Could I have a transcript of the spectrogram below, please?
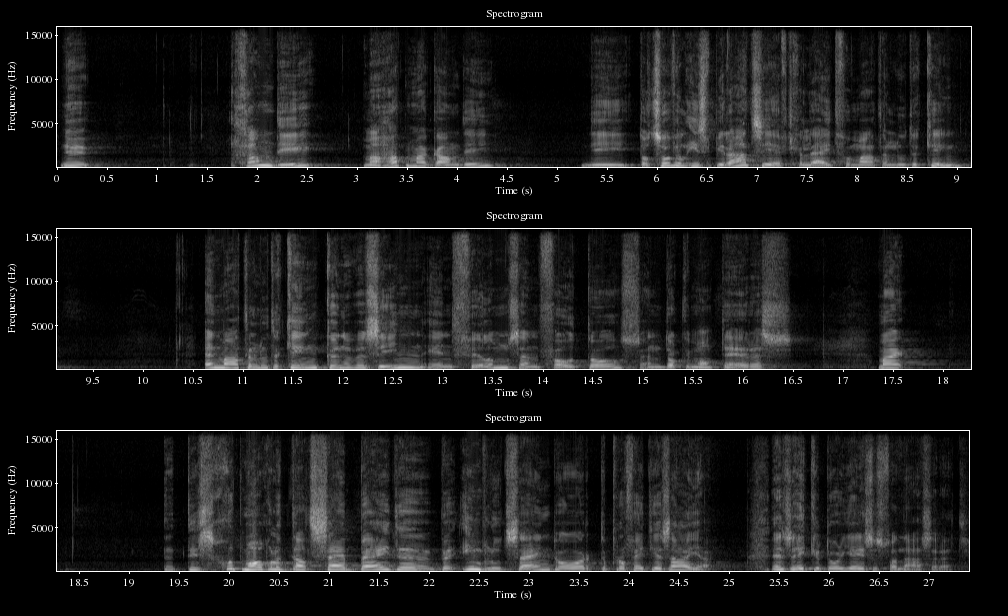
Nu, Gandhi, Mahatma Gandhi, die tot zoveel inspiratie heeft geleid voor Martin Luther King. En Martin Luther King kunnen we zien in films en foto's en documentaires. Maar het is goed mogelijk dat zij beide beïnvloed zijn door de profeet Jezaja. En zeker door Jezus van Nazareth.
